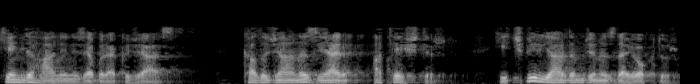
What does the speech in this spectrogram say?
kendi halinize bırakacağız.'' kalacağınız yer ateştir. Hiçbir yardımcınız da yoktur.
